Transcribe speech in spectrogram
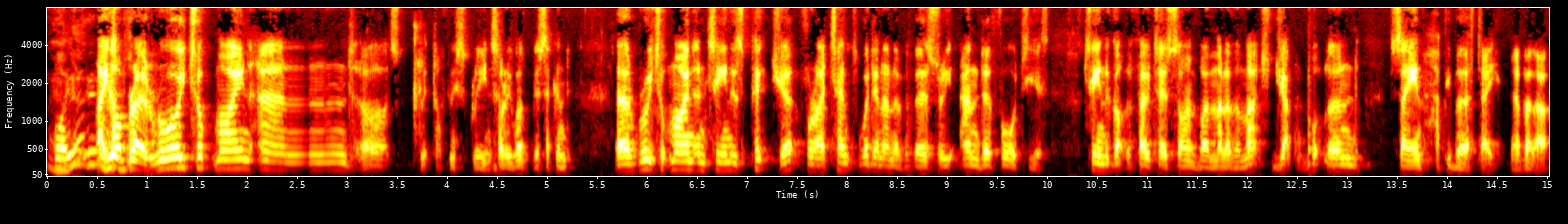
Well, Right, oh, bro, Roy took mine and oh, it's clicked off my screen. Sorry, won't a second. Uh, Roy took mine and Tina's picture for our 10th wedding anniversary and her 40th. Tina got the photo signed by man of the match, Jack Butland, saying happy birthday. How about that?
